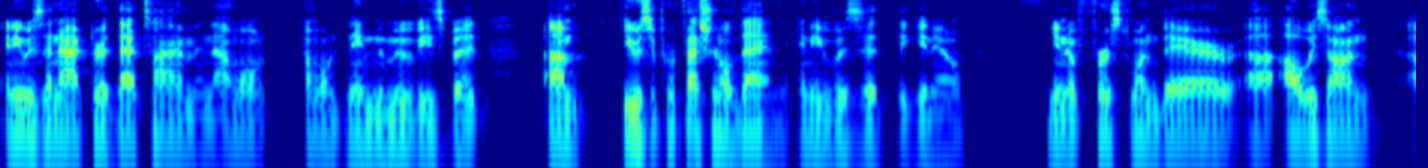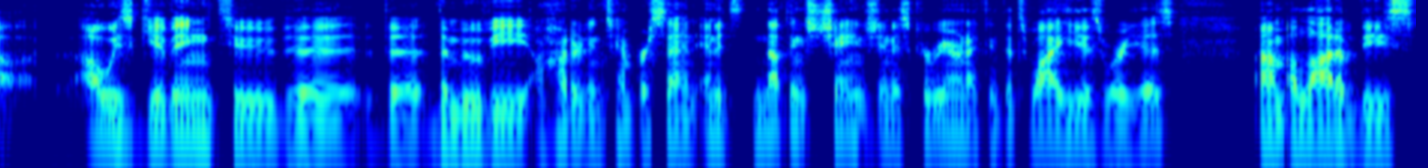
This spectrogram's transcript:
and he was an actor at that time, and I won't I won't name the movies, but um, he was a professional then, and he was at the you know you know first one there, uh, always on. Uh, always giving to the the the movie 110% and it's nothing's changed in his career and i think that's why he is where he is. Um, a lot of these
